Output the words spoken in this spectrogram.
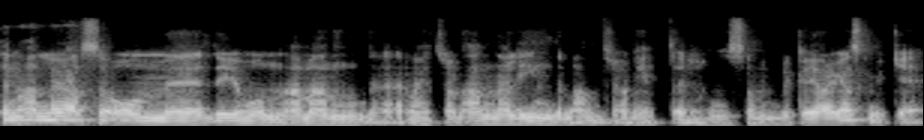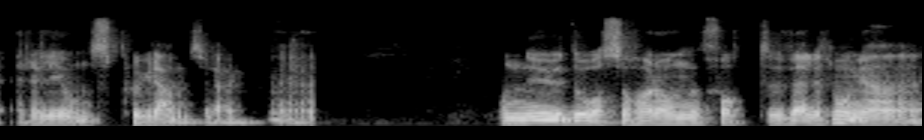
Den handlar alltså om, eh, det är ju hon Amanda, vad heter hon, Anna Lindman tror jag hon heter, hon som brukar göra ganska mycket religionsprogram sådär. Mm. Och nu då så har hon fått väldigt många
